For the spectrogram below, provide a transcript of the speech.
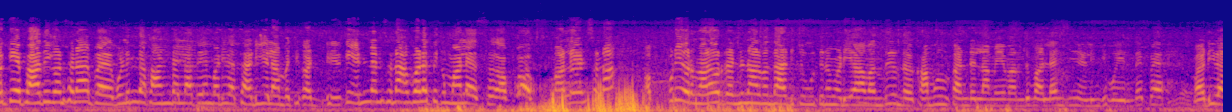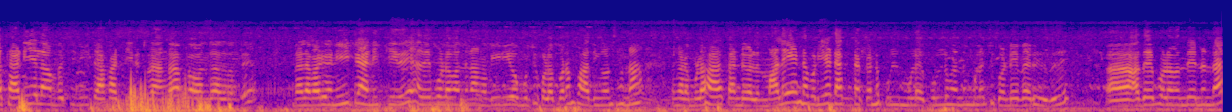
ஓகே பார்த்தீங்கன்னு சொன்னால் இப்போ விழுந்த கண்டு எல்லாத்தையும் படி தடியெல்லாம் வச்சு கட்டிருக்கு என்னன்னு சொன்னால் அவ்வளோத்துக்கு மழை. அப்போ மழைன்னு சொன்னால் அப்படி ஒரு மழை ஒரு ரெண்டு நாள் வந்து அடித்து ஊற்றினபடியாக வந்து இந்த கமுகு கண்டு எல்லாமே வந்து வளைஞ்சி நெளிஞ்சு போயிருந்தேன் இப்போ வடிவா தடியெல்லாம் வச்சு நீட்டாக கட்டியிருக்கிறாங்க. அப்போ வந்து அது வந்து நல்ல வடிவா நீட்டாக நிற்கிது அதே போல் வந்து நாங்கள் வீடியோ முடிச்சு கொள்ள பார்த்தீங்கன்னு சொன்னால் சொன்னா எங்களோட மிளகா வளர்ந்து மழை என்னபடியாக டக்கு டக்குன்னு புல் முளை புல் வந்து முளைச்சி கொண்டே வருது. அதே போல் வந்து என்னென்னா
